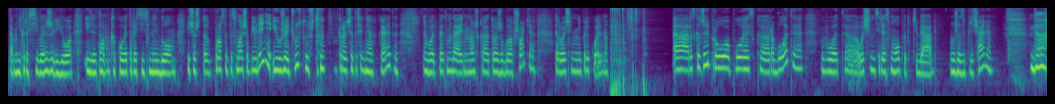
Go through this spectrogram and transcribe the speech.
там некрасивое жилье или там какой отвратительный дом, еще что-то. Просто ты смотришь объявление и уже чувствуешь, что, короче, это фигня какая-то. Вот, поэтому, да, я немножко тоже была в шоке. Короче, не прикольно. А, расскажи про поиск работы. Вот, э, очень интересный опыт у тебя уже за плечами. Да,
